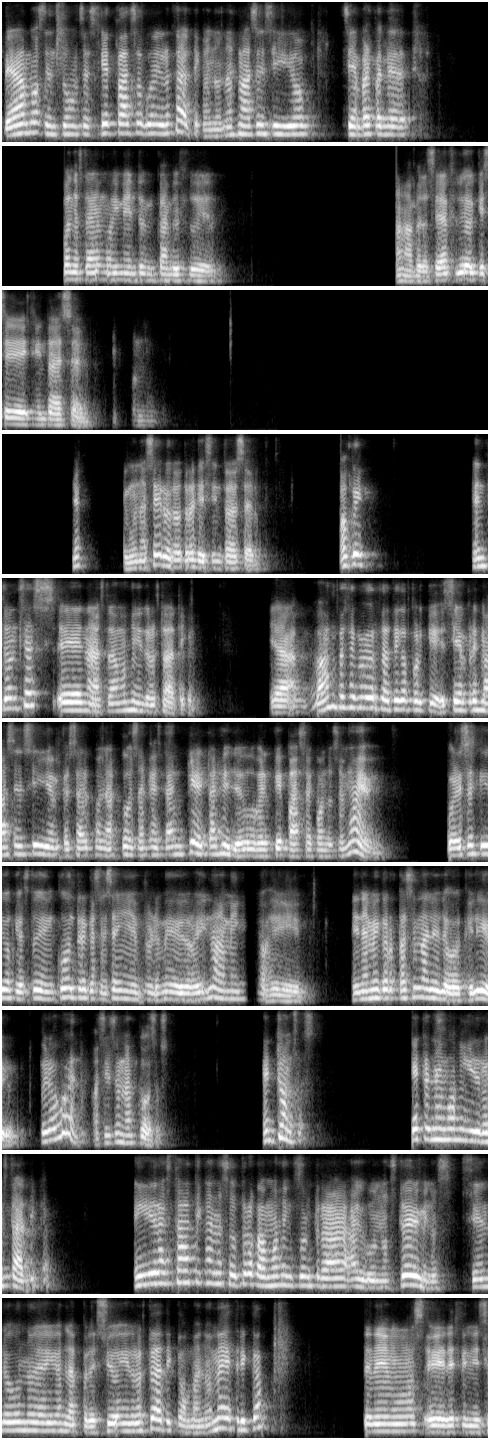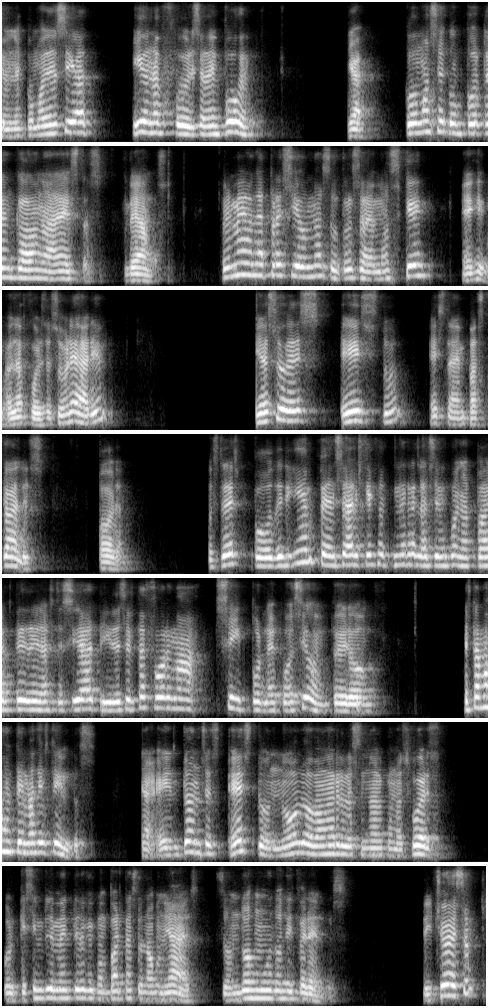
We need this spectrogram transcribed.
Veamos entonces qué pasa con hidrostática. No es más sencillo siempre aprender cuando está en movimiento en cambio fluido. Ajá, velocidad de fluido que es distinta de cero. ¿Ya? En una cero, la otra es distinta de cero. Ok. Entonces, eh, nada, estamos en hidrostática. Ya, vamos a empezar con hidrostática porque siempre es más sencillo empezar con las cosas que están quietas y luego ver qué pasa cuando se mueven. Por eso es que digo que estoy en contra que se enseñe en primero hidrodinámica, eh, dinámica rotacional y luego equilibrio. Pero bueno, así son las cosas. Entonces, ¿qué tenemos en hidrostática? En hidrostática nosotros vamos a encontrar algunos términos, siendo uno de ellos la presión hidrostática o manométrica. Tenemos eh, definiciones como densidad y una fuerza de empuje. Ya, ¿cómo se comporta en cada una de estas? Veamos. Primero, la presión, nosotros sabemos que es igual a fuerza sobre área. Y a su vez, esto está en pascales. Ahora, ustedes podrían pensar que esto tiene relación con la parte de elasticidad y de cierta forma, sí, por la ecuación, pero estamos en temas distintos. Entonces, esto no lo van a relacionar con esfuerzo, porque simplemente lo que comparten son las unidades. Son dos mundos diferentes. Dicho eso,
